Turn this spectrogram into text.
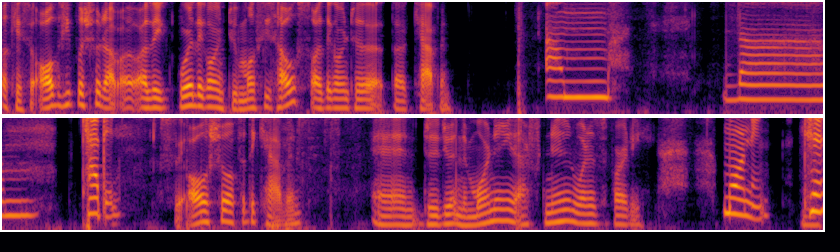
Okay, so all the people showed up. Are they where are they going to? Mosi's house or are they going to the, the cabin? Um, the um, cabin. So they all show up at the cabin. And do they do it in the morning, afternoon? When is the party? Morning to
